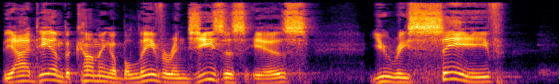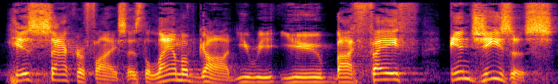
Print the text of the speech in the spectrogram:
The idea in becoming a believer in Jesus is you receive his sacrifice as the Lamb of God. You, re, you, by faith in Jesus,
